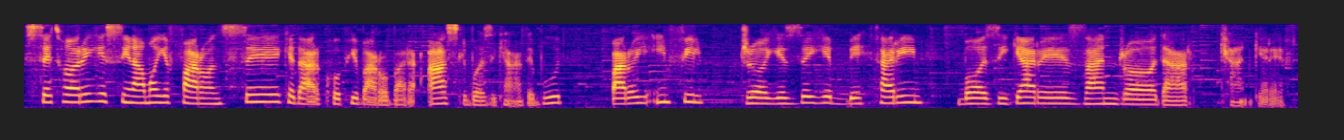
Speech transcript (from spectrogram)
ستاره سینمای فرانسه که در کپی برابر اصل بازی کرده بود برای این فیلم جایزه بهترین بازیگر زن را در کن گرفت.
